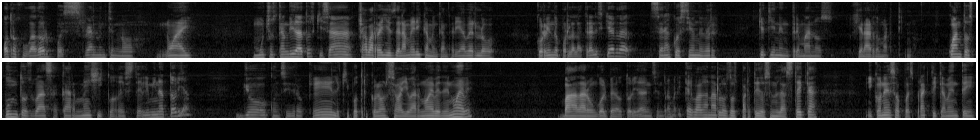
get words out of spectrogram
otro jugador, pues realmente no, no hay muchos candidatos. Quizá Chava Reyes del América, me encantaría verlo corriendo por la lateral izquierda. Será cuestión de ver qué tiene entre manos Gerardo Martino. ¿Cuántos puntos va a sacar México de esta eliminatoria? Yo considero que el equipo tricolor se va a llevar 9 de 9 va a dar un golpe de autoridad en Centroamérica y va a ganar los dos partidos en el Azteca. Y con eso pues prácticamente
